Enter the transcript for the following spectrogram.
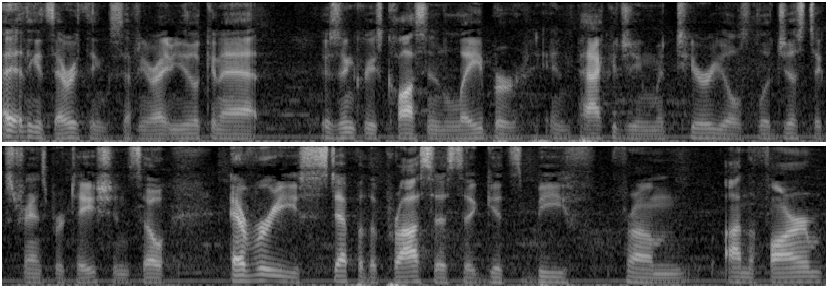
I, I think it's everything, Stephanie, right? I mean, You're looking at there's increased costs in labor, in packaging, materials, logistics, transportation. So every step of the process that gets beef from on the farm,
